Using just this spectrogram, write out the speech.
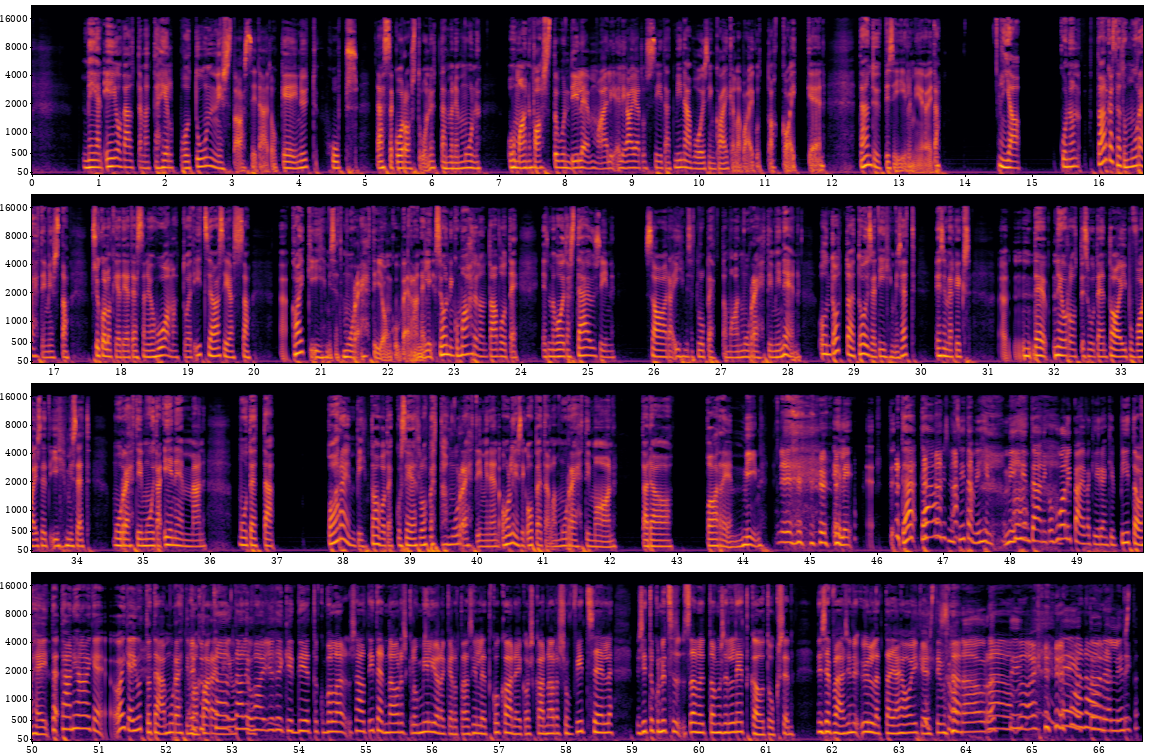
Meidän ei ole välttämättä helppoa tunnistaa sitä, että okei, nyt hups, tässä korostuu nyt tämmöinen mun oman vastuun dilemma, eli, eli ajatus siitä, että minä voisin kaikella vaikuttaa kaikkeen. Tämän tyyppisiä ilmiöitä. Ja kun on tarkasteltu murehtimista psykologiatieteessä, niin on huomattu, että itse asiassa kaikki ihmiset murehti jonkun verran. Eli se on niin kuin mahdoton tavoite, että me voitaisiin täysin saada ihmiset lopettamaan murehtiminen. On totta, että toiset ihmiset, esimerkiksi ne, neuroottisuuteen taipuvaiset ihmiset murehtii muita enemmän, mutta että parempi tavoite kuin se, että lopettaa murehtiminen, olisi opetella murehtimaan, tadaa, paremmin. Eli Tämä olisi nyt sitä, mihin, mihin tämä niinku huolipäiväkirjankin pito, hei. Tämä on ihan oikea, oikea juttu, tämä murehtimaan paremmin tää, juttu. Tämä oli vaan jotenkin niin, että kun me ollaan, sä oot itse naureskellut miljoona kertaa silleen, että kukaan ei koskaan naura sun vitseille, niin sitten kun nyt sä sanoit tuommoisen letkautuksen, niin se pääsi nyt yllättäen ja ihan oikeasti. Sua nauratti. Ei ole todellista.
